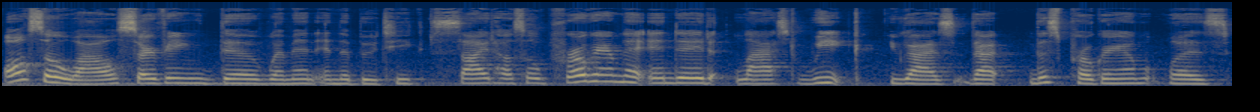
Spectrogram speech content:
also while serving the women in the boutique side hustle program that ended last week you guys that this program was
